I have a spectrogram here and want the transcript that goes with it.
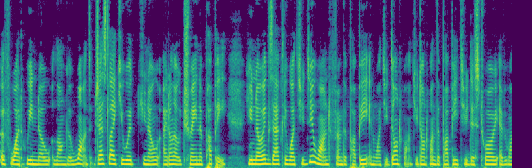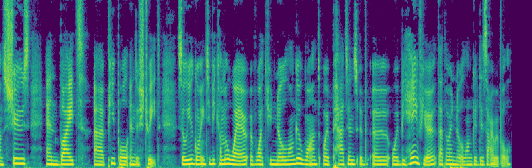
of what we no longer want. Just like you would, you know, I don't know, train a puppy. You know exactly what you do want from the puppy and what you don't want. You don't want the puppy to destroy everyone's shoes and bite uh, people in the street. So you're going to become aware of what you no longer want or patterns of, uh, or behavior that are no longer desirable.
